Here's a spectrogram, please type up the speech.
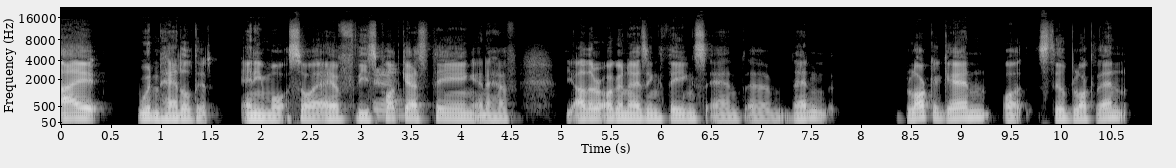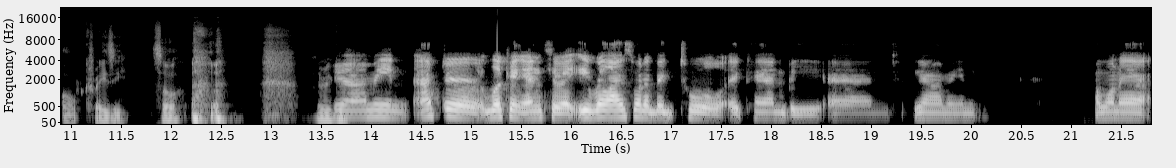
I wouldn't handle it anymore. So I have these Yeah. podcast thing, and I have the other organizing things, and um, then block again or still block then. Oh, crazy! So very good. Yeah, I mean, after looking into it, you realize what a big tool it can be. And yeah, I mean, I want to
